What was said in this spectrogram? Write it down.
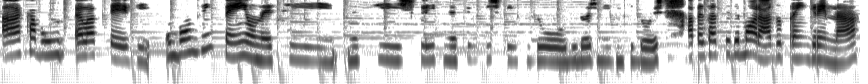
A Kabum ela teve um bom desempenho nesse nesse split, nesse split do, do 2022, apesar de ter demorado para engrenar,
